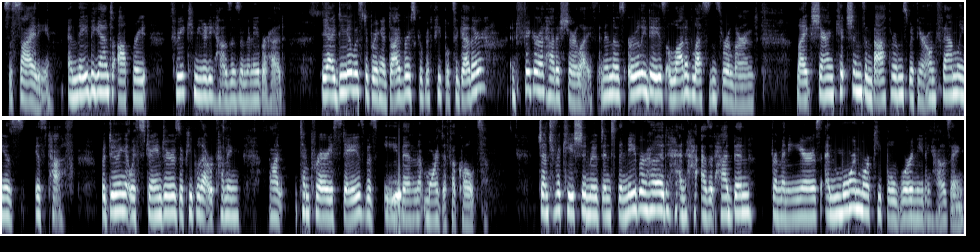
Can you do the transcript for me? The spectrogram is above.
Society, and they began to operate three community houses in the neighborhood. The idea was to bring a diverse group of people together and figure out how to share life. And in those early days, a lot of lessons were learned, like sharing kitchens and bathrooms with your own family is, is tough, but doing it with strangers or people that were coming on temporary stays was even more difficult. Gentrification moved into the neighborhood, and as it had been for many years, and more and more people were needing housing.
